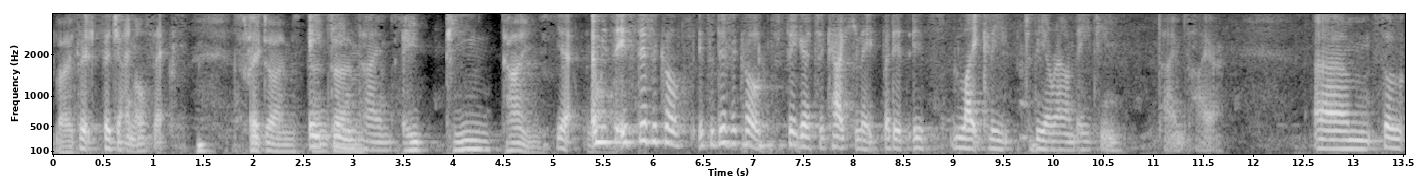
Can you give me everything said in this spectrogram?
Like va- vaginal sex. three times, ten 18 times, times. eighteen times. Yeah, I mean it's, it's difficult. It's a difficult figure to calculate, but it, it's likely to be around eighteen times higher. Um, so,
